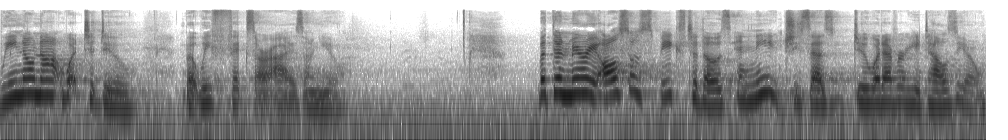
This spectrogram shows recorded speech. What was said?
We know not what to do, but we fix our eyes on you. But then Mary also speaks to those in need. She says, Do whatever he tells you.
